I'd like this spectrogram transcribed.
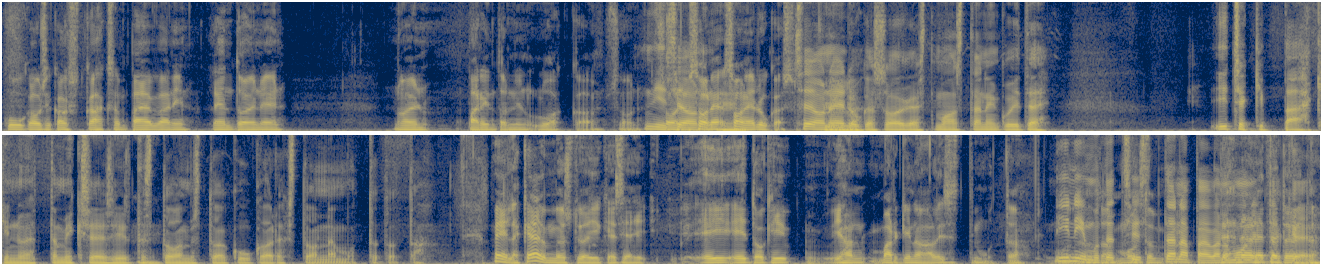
kuukausi 28 päivää, niin lentoineen noin parin tonnin luokkaa. Se on, niin, se, on, se, on, se on edukas. Se on Kyllä. edukas oikeasti. Mä oon sitä niin kuin itse itsekin pähkinyt, että miksei siirtäisi mm. toimistoa kuukaudeksi tonne, mutta tota, Meillä käy myös työikäisiä, ei, ei toki ihan marginaalisesti, mutta... Niin, niin mutta, mutta, siis mutta tänä päivänä moni tekee,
